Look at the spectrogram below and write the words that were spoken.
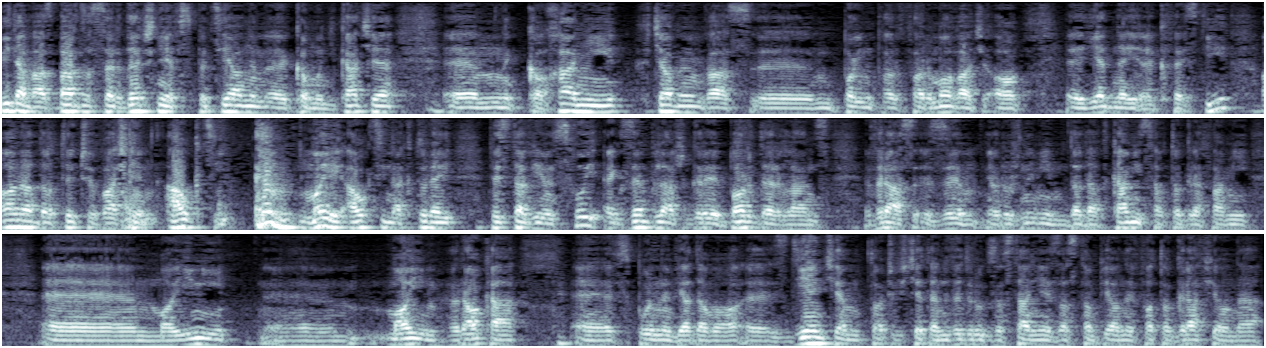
Witam Was bardzo serdecznie w specjalnym e, komunikacie. Kochani, chciałbym Was em, poinformować o e, jednej e, kwestii. Ona dotyczy właśnie aukcji, mojej aukcji, na której wystawiłem swój egzemplarz gry Borderlands wraz z różnymi dodatkami, z autografami e, moimi, e, moim Roka, e, wspólnym wiadomo e, zdjęciem. To oczywiście ten wydruk zostanie zastąpiony fotografią na e,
